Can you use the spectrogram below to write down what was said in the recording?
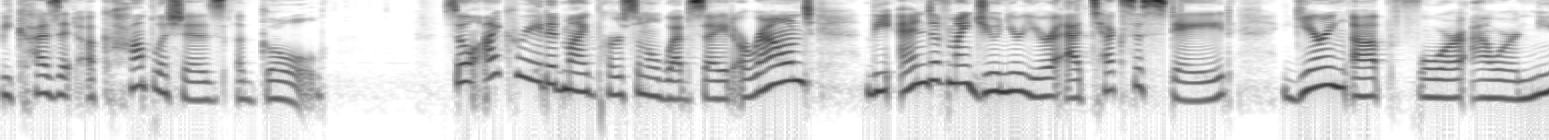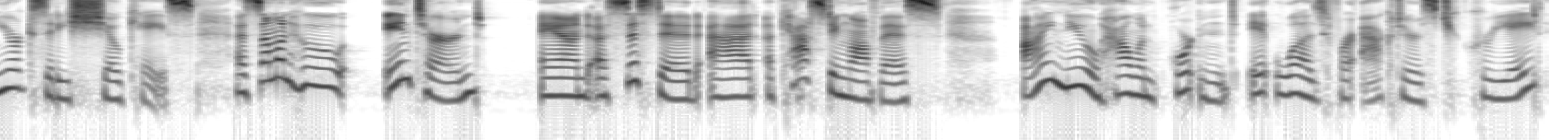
because it accomplishes a goal. So I created my personal website around the end of my junior year at Texas State, gearing up for our New York City showcase. As someone who interned and assisted at a casting office, I knew how important it was for actors to create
